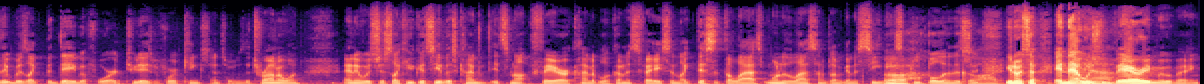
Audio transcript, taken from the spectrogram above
It was like the day before, two days before Kingston, so it was the Toronto one, and it was just like you could see this kind of "it's not fair" kind of look on his face, and like this is the last one of the last times I'm going to see these Ugh, people in this, God. you know. So and that was very moving.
